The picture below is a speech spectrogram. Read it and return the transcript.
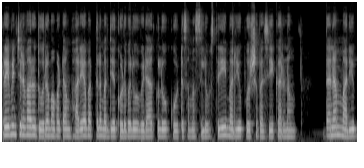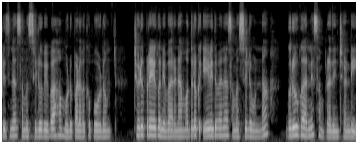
ప్రేమించిన వారు దూరం అవ్వటం భార్యాభర్తల మధ్య గొడవలు విడాకులు కోర్టు సమస్యలు స్త్రీ మరియు పురుష వశీకరణం ధనం మరియు బిజినెస్ సమస్యలు వివాహం ముడిపడవకపోవడం చెడు ప్రయోగ నివారణ మొదలగు ఏ విధమైన సమస్యలు ఉన్నా గురువు గారిని సంప్రదించండి.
